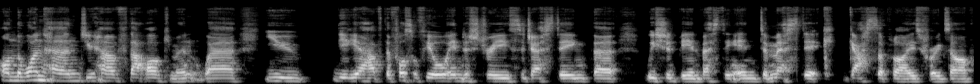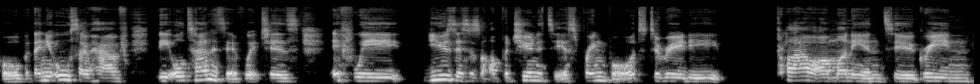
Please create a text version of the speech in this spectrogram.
on the one hand you have that argument where you you have the fossil fuel industry suggesting that we should be investing in domestic gas supplies, for example. But then you also have the alternative, which is if we use this as an opportunity, a springboard to really plow our money into green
